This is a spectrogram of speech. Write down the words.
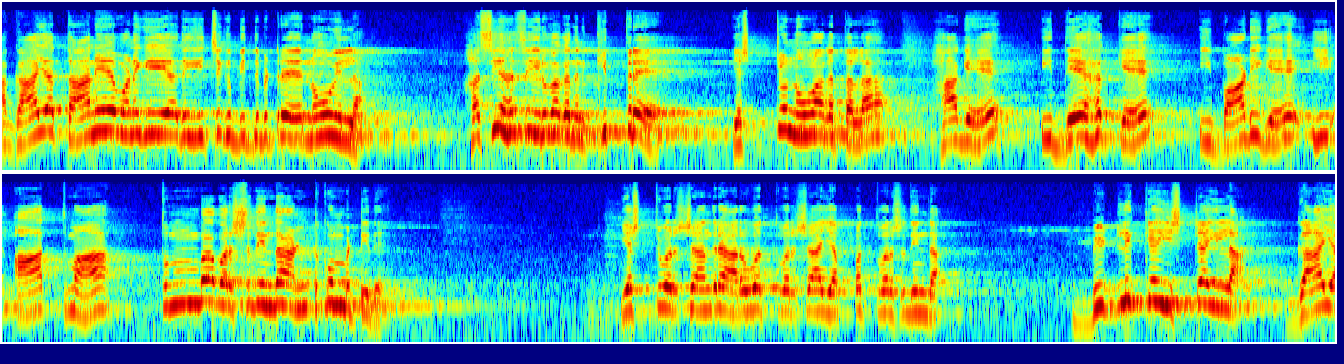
ಆ ಗಾಯ ತಾನೇ ಒಣಗಿ ಅದು ಈಚೆಗೆ ಬಿದ್ದು ಬಿಟ್ಟರೆ ನೋವಿಲ್ಲ. ಹಸಿ ಹಸಿ ಇರುವಾಗ ಅದನ್ನು ಕಿತ್ತರೆ ಎಷ್ಟು ನೋವಾಗತ್ತಲ್ಲ? ಹಾಗೆ ಈ ದೇಹಕ್ಕೆ ಈ ಬಾಡಿಗೆ ಈ ಆತ್ಮ ತುಂಬ ವರ್ಷದಿಂದ ಅಂಟ್ಕೊಂಡ್ಬಿಟ್ಟಿದೆ. ಎಷ್ಟು ವರ್ಷ ಅಂದರೆ ಅರವತ್ತು ವರ್ಷ, ಎಪ್ಪತ್ತು ವರ್ಷದಿಂದ. ಬಿಡಲಿಕ್ಕೆ ಇಷ್ಟ ಇಲ್ಲ. ಗಾಯ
